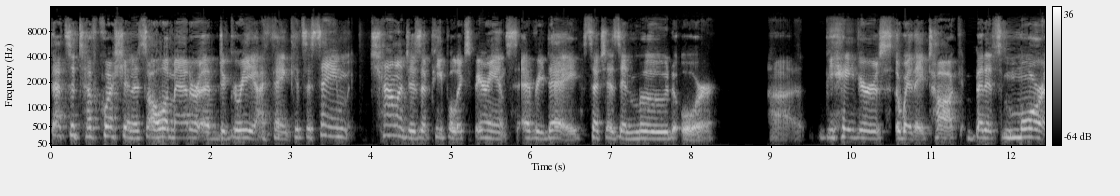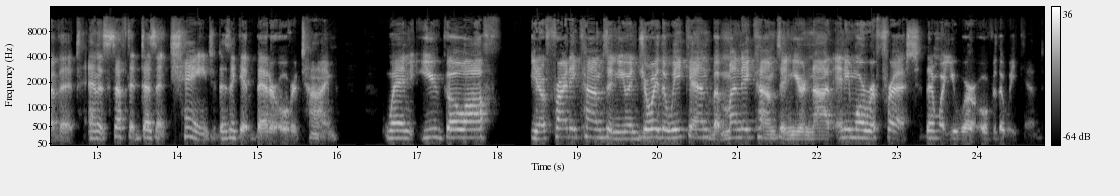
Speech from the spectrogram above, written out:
that's a tough question it's all a matter of degree i think it's the same challenges that people experience every day such as in mood or uh, behaviors, the way they talk, but it's more of it. And it's stuff that doesn't change, it doesn't get better over time. When you go off, you know, Friday comes and you enjoy the weekend, but Monday comes and you're not any more refreshed than what you were over the weekend.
